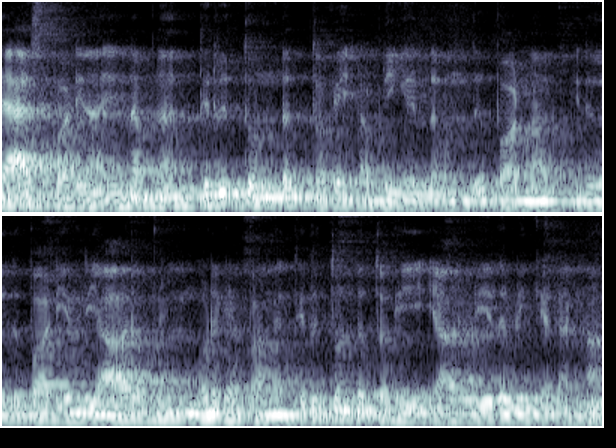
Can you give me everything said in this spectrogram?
டேஷ் பாடினார். என்ன அப்படின்னா திருத்தொண்ட தொகை அப்படிங்கிறத வந்து பாடினார். இது வந்து பாடியவர் யார் அப்படின்னு கூட கேட்பாங்க. திருத்தொண்ட தொகை யாருடையது அப்படின்னு கேட்டாங்கன்னா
